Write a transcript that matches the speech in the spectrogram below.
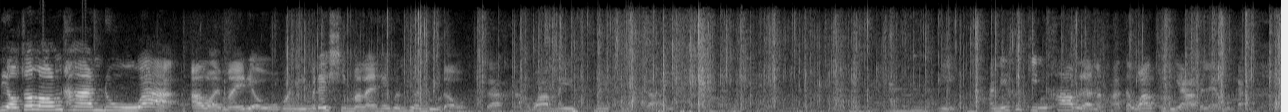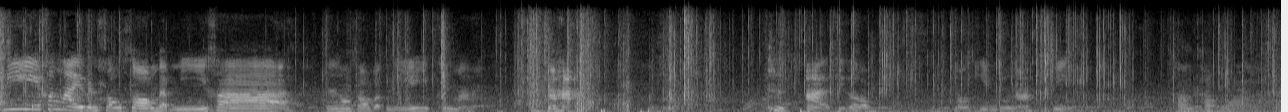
เดี๋ยวจะลองทานดูว่าอร่อยไหมเดี๋ยว วันนี้ไม่ได้ชิมอะไรให้เพื่อนๆดูเดี๋ยวจะหาว่าไม่ไม่ถูกใจนี่อันนี้คือกินข้าวไปแล้วนะคะ แต่ว่ากินยาไปแล้วเหมือนกัน นี่ข้างในเป็นซองๆแบบนี้ค่ะเป็นซองๆแบบนี้หยิบขึ้นมาอ่าสิเราลองลองกินดูนะนี่ทาทาวาตา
